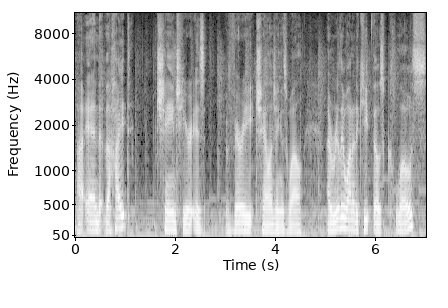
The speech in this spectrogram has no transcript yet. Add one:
Uh, and the height change here is very challenging as well. I really wanted to keep those close,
